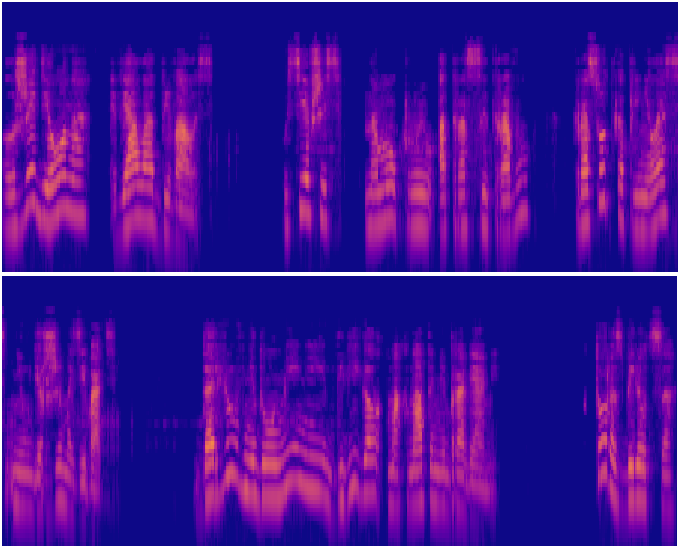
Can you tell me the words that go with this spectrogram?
Лже-Диона вяло отбивалась. Усевшись на мокрую от росы траву, красотка принялась неудержимо зевать. Дарю в недоумении двигал мохнатыми бровями. Кто разберется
